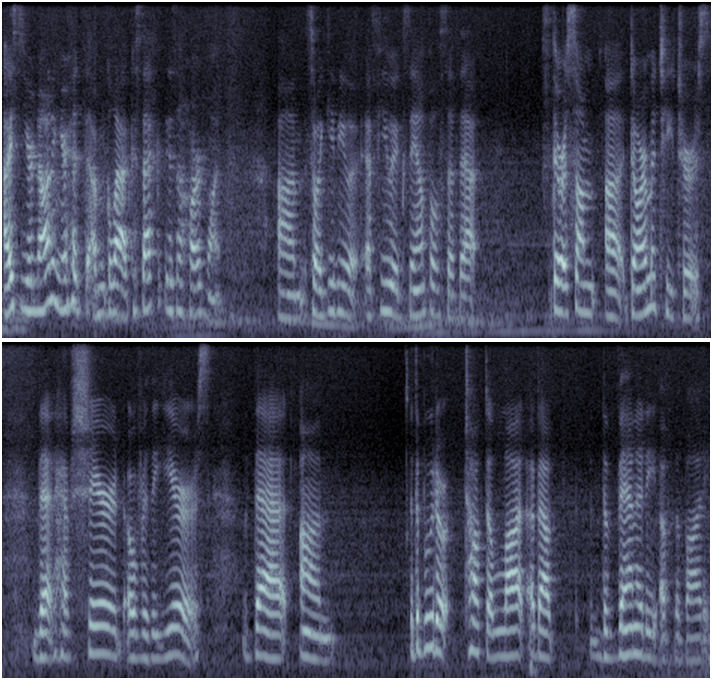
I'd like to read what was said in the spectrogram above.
I see you're nodding your head. I'm glad because that is a hard one. Um, so I give you a, a, few examples of that. There are some uh, Dharma teachers that have shared over the years that um, the Buddha talked a lot about the vanity of the body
